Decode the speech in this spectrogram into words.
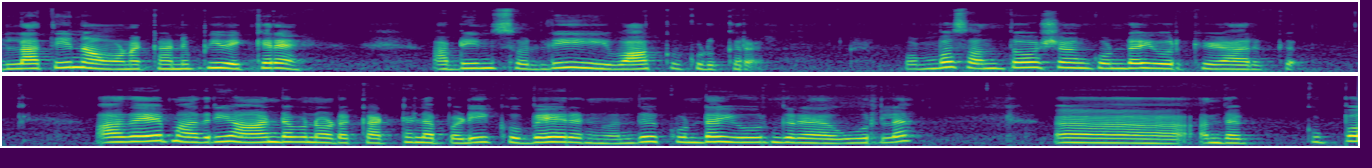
எல்லாத்தையும் நான் உனக்கு அனுப்பி வைக்கிறேன். அப்படின்னு சொல்லி வாக்கு கொடுக்குறார். ரொம்ப சந்தோஷம் குண்டையூர் கிழாருக்கு அதே மாதிரி ஆண்டவனோட கட்டளைப்படி குபேரன் வந்து குண்டையூருங்கிற ஊரில் அந்த குப்பை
